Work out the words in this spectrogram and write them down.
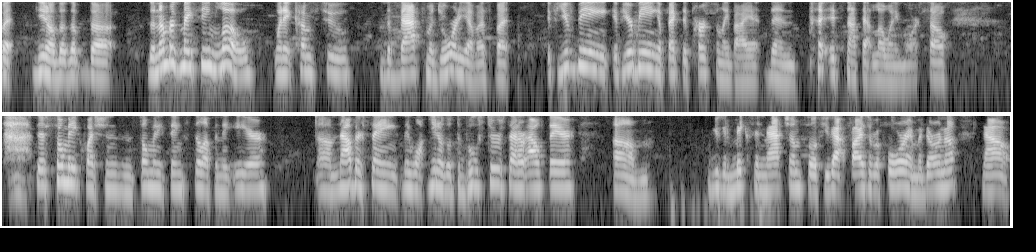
but you know the the the, the numbers may seem low when it comes to the vast majority of us, but if you've being if you're being affected personally by it, then it's not that low anymore. So there's so many questions and so many things still up in the air. Um, now they're saying they want, you know, the, the boosters that are out there. Um, you can mix and match them. So if you got Pfizer before and Moderna, now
